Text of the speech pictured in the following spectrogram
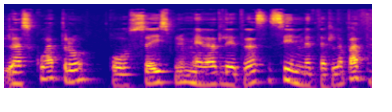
las cuatro o seis primeras letras sin meter la pata.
